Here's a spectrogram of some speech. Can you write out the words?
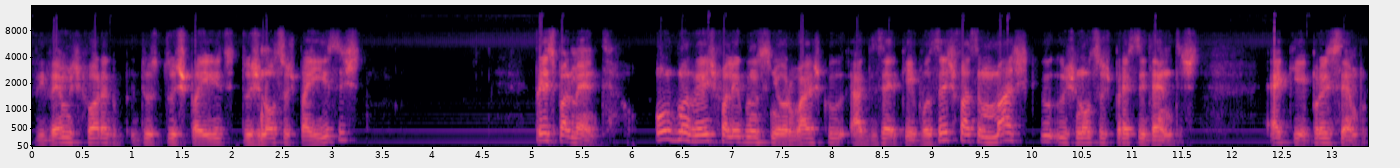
vivemos fora dos, dos países, dos nossos países, Principalmente, uma vez falei com o senhor Vasco a dizer que vocês fazem mais que os nossos presidentes. É que, por exemplo,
